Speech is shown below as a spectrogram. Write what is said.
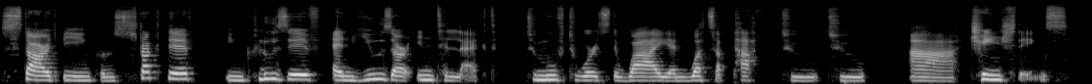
start being constructive, inclusive, and use our intellect to move towards the why and what's a path to to uh, change things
